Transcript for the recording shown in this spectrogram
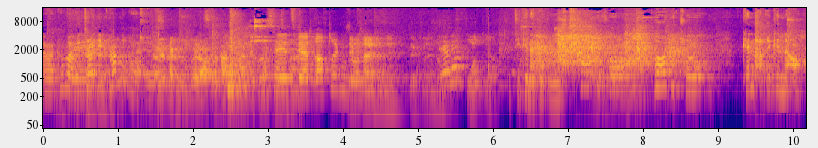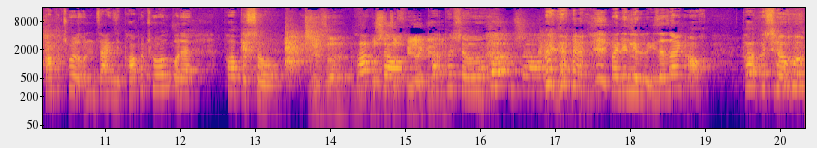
aber guck mal, wie toll die Kamera ist. habe lange drüber Warte nachgedacht. mal, du musst ja jetzt wieder draufdrücken, Der so, ne? kleine, nee, der kleine. Ja, da? Rot, ja. Die Kinder gucken Paw Patrol, Paw Patrol. Kennen eure Kinder auch Paw Patrol und sagen sie Paw Patrol oder Paw Patrol? Nee, so, musst du zu früher gehen. Paw Patrol. Weil Lili und Luisa sagen auch Paw Patrol.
